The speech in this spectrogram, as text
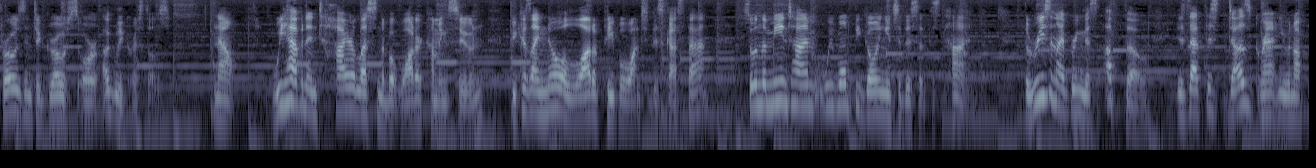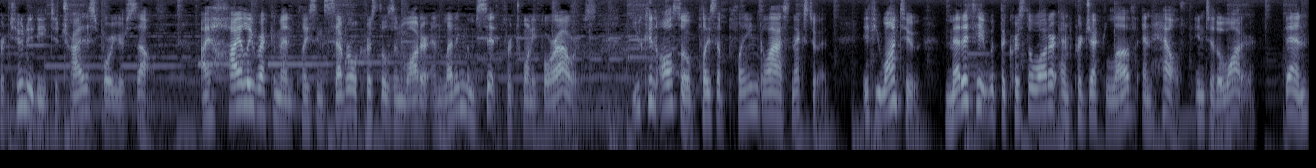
froze into gross or ugly crystals. Now, we have an entire lesson about water coming soon, because I know a lot of people want to discuss that, so in the meantime, we won't be going into this at this time. The reason I bring this up though, is that this does grant you an opportunity to try this for yourself. I highly recommend placing several crystals in water and letting them sit for 24 hours. You can also place a plain glass next to it. If you want to, meditate with the crystal water and project love and health into the water. Then,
